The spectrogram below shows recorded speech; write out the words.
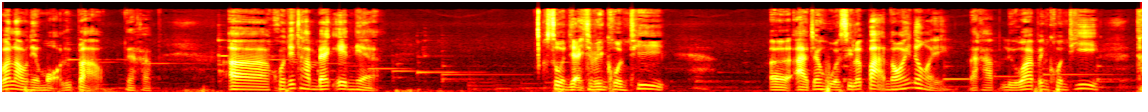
ว่าเราเนี่ยเหมาะหรือเปล่านะครับคนที่ทำ back end เนี่ย ส่วนใหญ่จะเป็นคนที่อาจจะหัวศิลปะน้อยหน่อยนะครับ หรือว่าเป็นคนที่ถ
